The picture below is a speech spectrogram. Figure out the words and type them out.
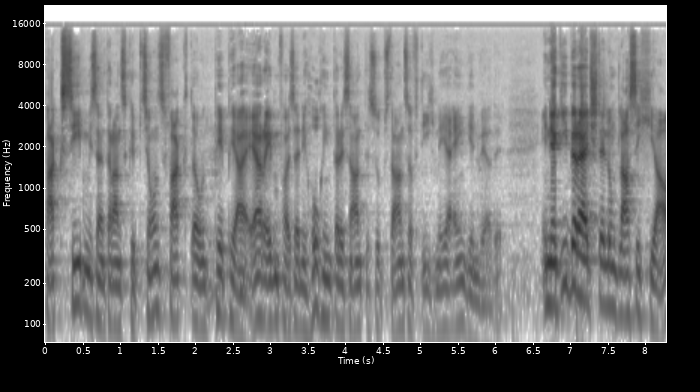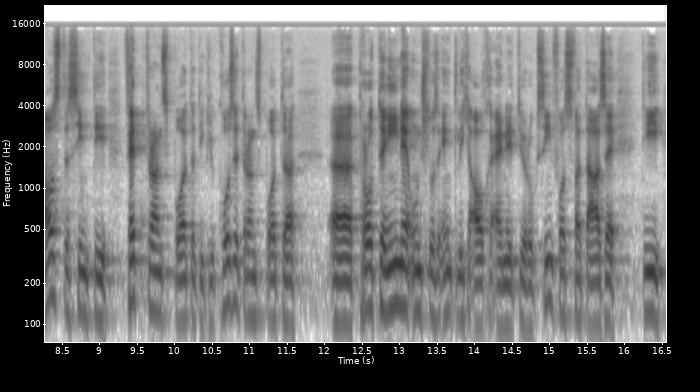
PAX7 ist ein Transkriptionsfaktor und PPAR ebenfalls eine hochinteressante Substanz, auf die ich näher eingehen werde. Energiebereitstellung lasse ich hier aus. Das sind die Fetttransporter, die Glukosetransporter, äh, Proteine und schlussendlich auch eine Thyroxinphosphatase die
